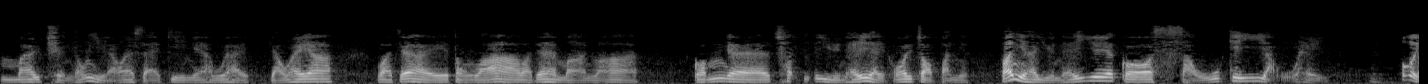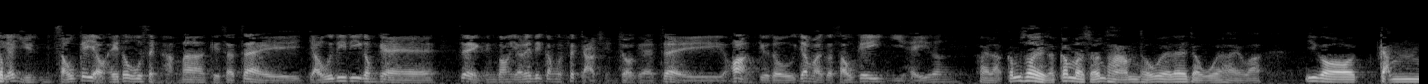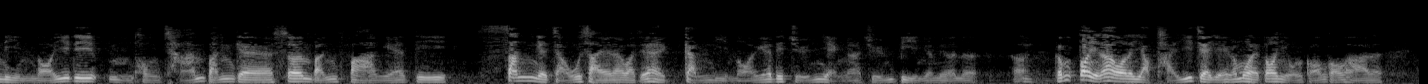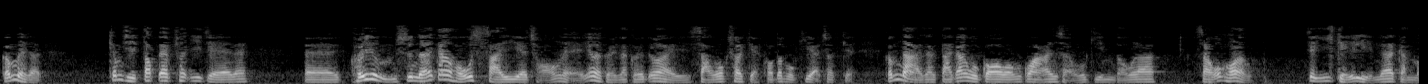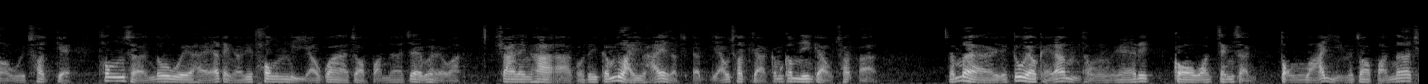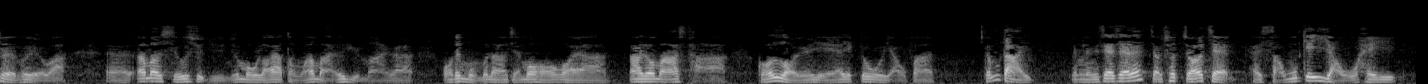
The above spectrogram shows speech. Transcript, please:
唔係傳統而嚟，我哋成日見嘅會係遊戲啊，或者係動畫啊，或者係漫畫啊咁嘅出緣起嚟嗰啲作品嘅，反而係緣起於一個手機遊戲。不過而家原手機遊戲都好盛行啦，其實真係有呢啲咁嘅，即係點講有呢啲咁嘅 figure 存在嘅，即係可能叫做因為個手機而起啦。係啦，咁所以其實今日想探討嘅呢，就會係話。呢個近年來呢啲唔同產品嘅商品化嘅一啲新嘅走勢啦，或者係近年來嘅一啲轉型啊、轉變咁樣啦，啊，咁當然啦，我哋入題呢隻嘢，咁我哋當然會講講下啦。咁其實今次 WF 出呢隻嘢呢，誒，佢唔算係一間好細嘅廠嚟，因為其實佢都係壽屋出嘅，覺得部 Gear 出嘅。咁但係就大家會過往慣常會見到啦，壽屋可能。即係呢幾年咧，近來會出嘅，通常都會係一定有啲 Tony 有關嘅作品啦，即係譬如話 Shining Heart 啊嗰啲，咁例牌其實有出㗎，咁今年繼續出啊，咁誒亦都會有其他唔同嘅一啲過往正常動畫言嘅作品啦，出嚟譬如話誒啱啱小説完咗冇耐啊，動畫埋都完埋㗎，我的妹妹啊，這麼可愛啊，Idol Master 啊嗰類嘅嘢，亦都會有翻，咁但係零零舍舍咧就出咗一隻係手機遊戲。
